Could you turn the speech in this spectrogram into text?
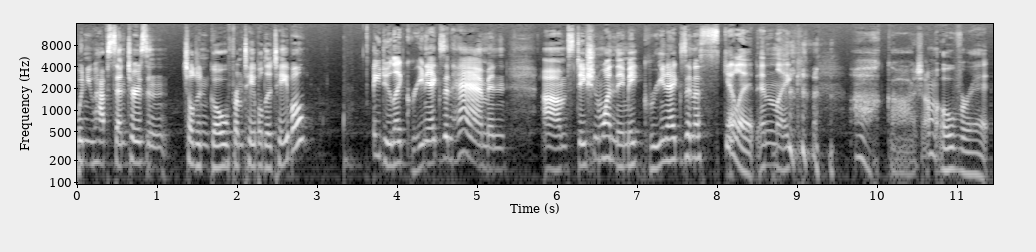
when you have centers and children go from table to table, you do like green eggs and ham. And um, Station One, they make green eggs in a skillet. And like, oh gosh, I'm over it.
